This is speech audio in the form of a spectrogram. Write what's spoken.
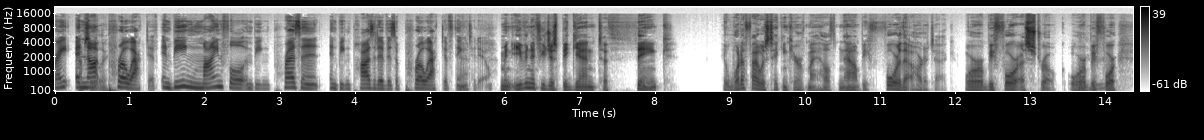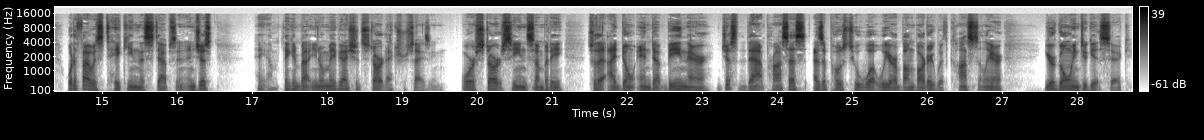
right? And Absolutely. not proactive. And being mindful and being present and being positive is a proactive thing Yeah. to do. I mean, even if you just begin to think, hey, what if I was taking care of my health now before that heart attack or before a stroke or Mhm. before, what if I was taking the steps and, and just, hey, I'm thinking about, you know, maybe I should start exercising or start seeing somebody so that I don't end up being there. Just that process, as opposed to what we are bombarded with constantly are you're going to get sick.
